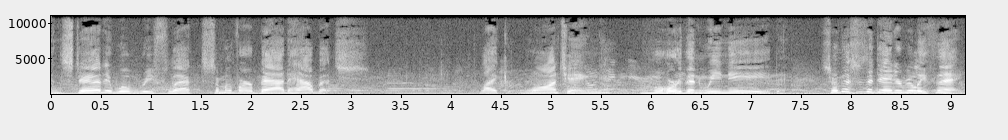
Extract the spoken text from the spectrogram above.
Instead, it will reflect some of our bad habits, like wanting more than we need. So, this is a day to really think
